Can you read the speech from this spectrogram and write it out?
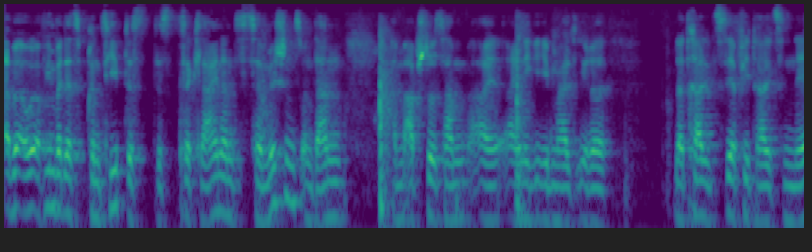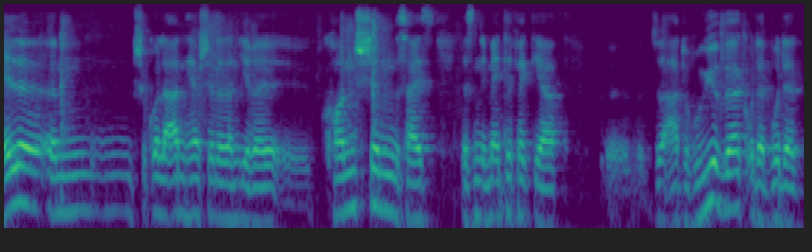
aber auf jeden Fall das Prinzip des, des Zerkleinerns, des Zermischens und dann am Abschluss haben ein- einige eben halt ihre sehr viel traditionelle ähm, Schokoladenhersteller dann ihre äh, Conchen, das heißt, das sind im Endeffekt ja äh, so eine Art Rührwerk oder wo, der,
